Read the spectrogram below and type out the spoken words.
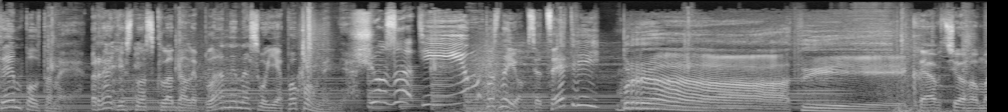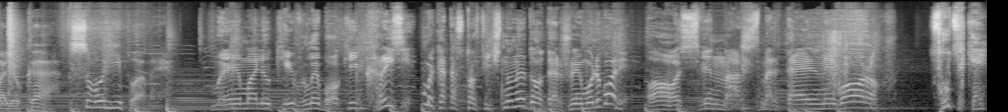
Темплтони радісно складали плани на своє поповнення. Що за тім? Познайомся, це твій. Братик. Та в цього малюка свої плани. Ми малюки в глибокій кризі. Ми катастрофічно недодержуємо любові. Ось він наш смертельний ворог. Цуцики.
